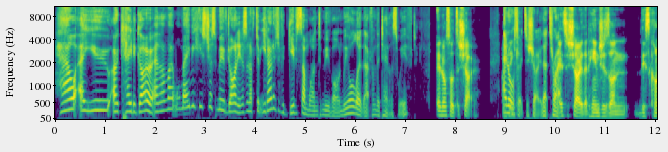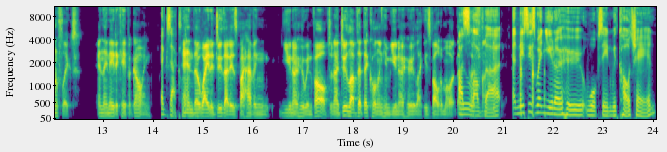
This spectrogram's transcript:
how are you okay to go? And I'm like, well, maybe he's just moved on. He doesn't have to. You don't have to forgive someone to move on. We all learned that from the Taylor Swift. And also, it's a show. I and think also, it's a show. That's right. it's a show that hinges on this conflict, and they need to keep it going. exactly. And the way to do that is by having you know who involved. And I do love that they're calling him you know who, like he's Voldemort. I so love funny. that. And this is when you know who walks in with Cole Chan.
